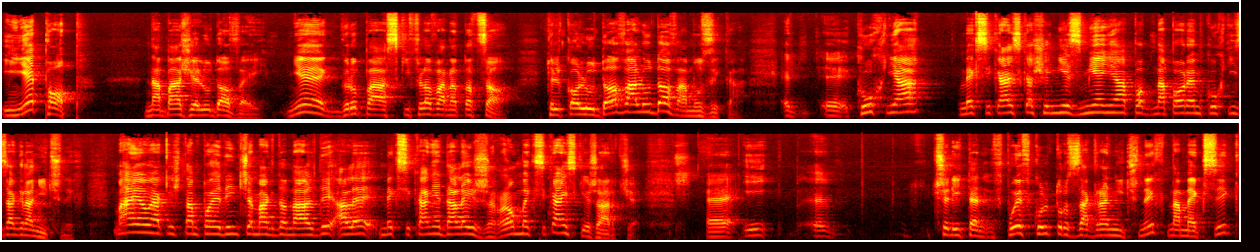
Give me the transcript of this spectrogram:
i nie pop na bazie ludowej. Nie grupa skiflowa, no to co? Tylko ludowa, ludowa muzyka. E, e, kuchnia meksykańska się nie zmienia pod naporem kuchni zagranicznych. Mają jakieś tam pojedyncze McDonaldy, ale Meksykanie dalej żrą meksykańskie żarcie. E, I czyli ten wpływ kultur zagranicznych na Meksyk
